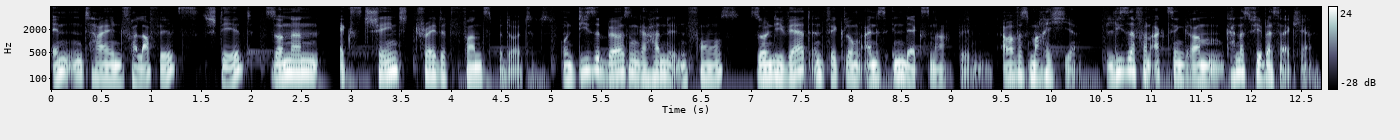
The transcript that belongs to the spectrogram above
Ententeilen Falafels steht, sondern Exchange Traded Funds bedeutet. Und diese börsengehandelten Fonds sollen die Wertentwicklung eines Index nachbilden. Aber was mache ich hier? Lisa von Aktiengramm kann das viel besser erklären.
